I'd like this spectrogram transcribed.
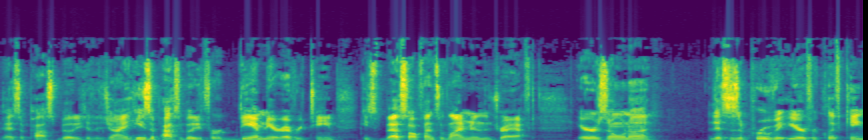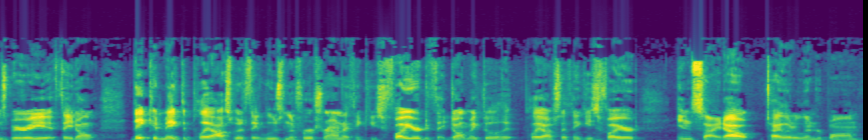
as a possibility to the Giants. He's a possibility for damn near every team. He's the best offensive lineman in the draft. Arizona, this is a prove it year for Cliff Kingsbury. If they don't, they could make the playoffs, but if they lose in the first round, I think he's fired. If they don't make the playoffs, I think he's fired. Inside out, Tyler Linderbaum.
